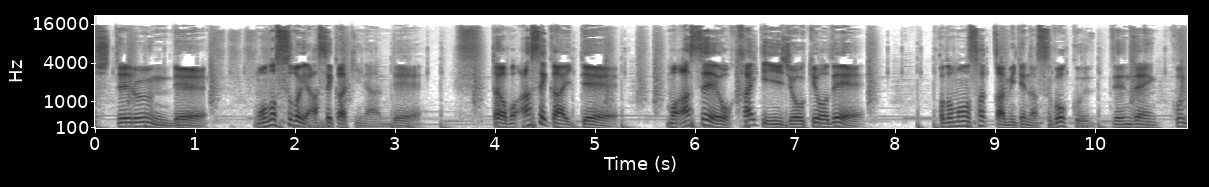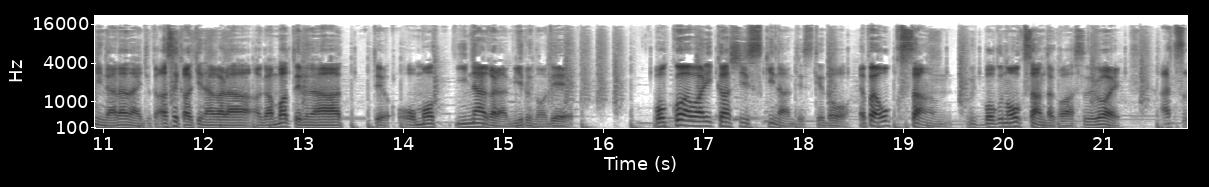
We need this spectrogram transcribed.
してるんで、ものすごい汗かきなんで、だからもう汗かいて、もう汗をかいていい状況で、子供のサッカー見てるのはすごく全然苦にならないというか、汗かきながら頑張ってるなって思いながら見るので、僕はわりかし好きなんですけど、やっぱり奥さん、僕の奥さんとかはすごい暑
